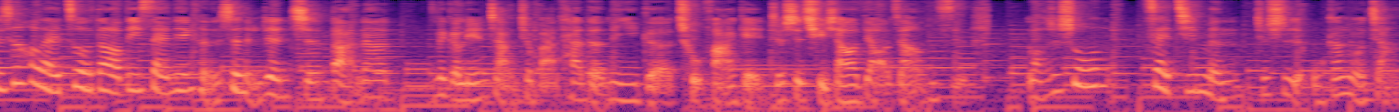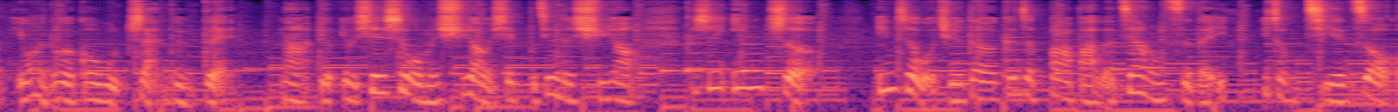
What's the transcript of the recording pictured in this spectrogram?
可是后来做到第三天，可能是很认真吧。那那个连长就把他的那一个处罚给就是取消掉，这样子。老实说，在金门，就是我刚有讲有很多的购物站，对不对？那有有些是我们需要，有些不见得需要。可是因着因着，我觉得跟着爸爸的这样子的一一种节奏，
